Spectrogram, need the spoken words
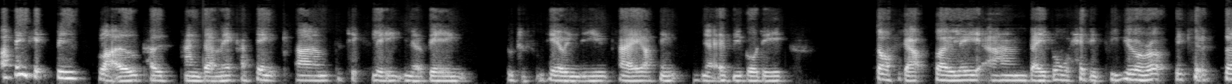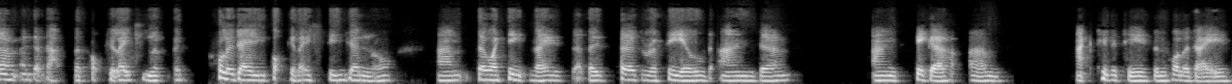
I think it's been slow post pandemic. I think um, particularly you know being sort of from here in the UK, I think you know everybody started out slowly and they've all headed to Europe because um, and that that's the population of the holidaying population in general. Um, so I think those those further afield and um, and bigger um, activities and holidays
